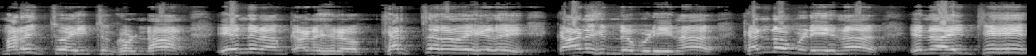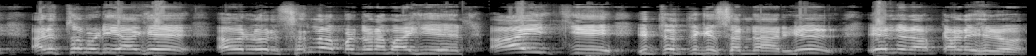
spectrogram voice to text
மறைத்து வைத்துக் கொண்டான் என்று நாம் காணுகிறோம். கர்த்தரவைகளை காணுகின்றபடியினால் கண்டபடியினால் என்ன ஆயிற்று அடுத்தபடியாக அவர்கள் ஒரு சின்ன பட்டணமாகிய ஆய்க்கு யுத்தத்துக்கு சென்றார்கள் என்று நாம் காணுகிறோம்.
